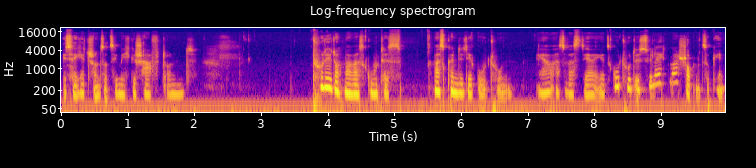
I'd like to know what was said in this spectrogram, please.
ist er jetzt schon so ziemlich geschafft und tu dir doch mal was Gutes. Was könnte dir gut tun? Ja, also was dir jetzt gut tut, ist vielleicht mal shoppen zu gehen.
